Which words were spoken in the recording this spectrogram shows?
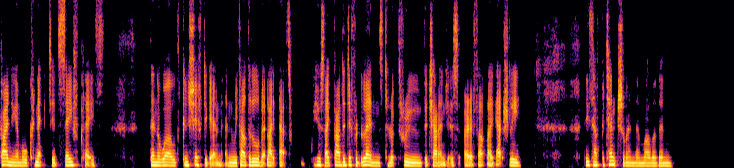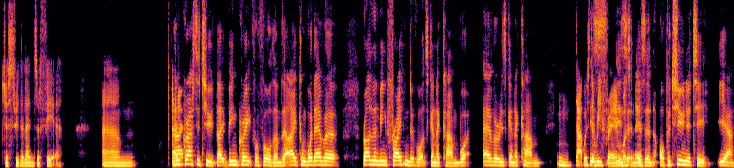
finding a more connected, safe place, then the world can shift again. And we felt a little bit like that's, he was like, found a different lens to look through the challenges where it felt like actually these have potential in them rather than just through the lens of fear. Um, and, and I, gratitude, like being grateful for them, that I can, whatever, rather than being frightened of what's going to come, whatever is going to come. Mm, that was the is, reframe, is, wasn't it? Is an opportunity. Yeah.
